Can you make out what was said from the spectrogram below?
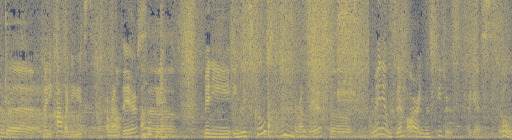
and uh, many companies around Uh-huh. there. Oh, So okay. many English schools around there. So many of them are English teachers, I guess. お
